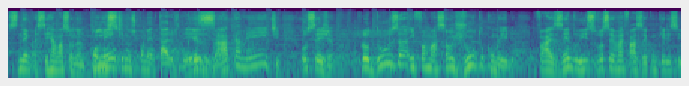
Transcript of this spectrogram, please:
se relacionando. Comente isso... nos comentários dele. Exatamente. Ou seja, produza informação junto com ele. Fazendo isso, você vai fazer com que ele se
